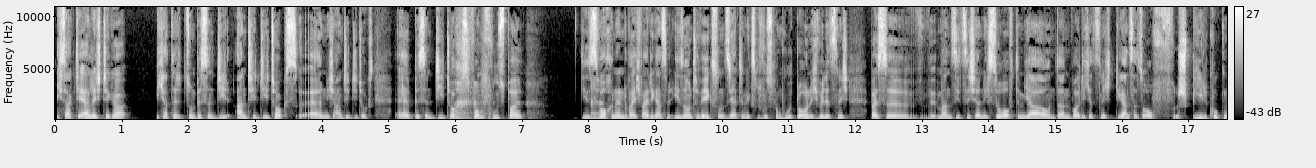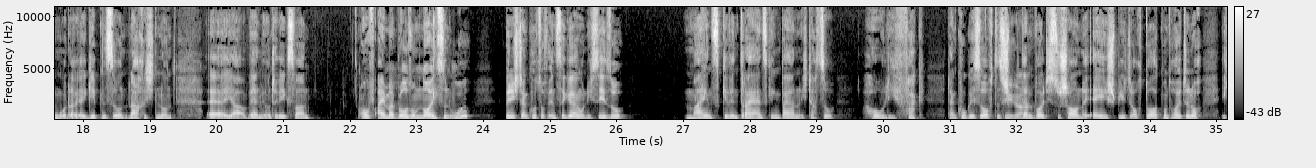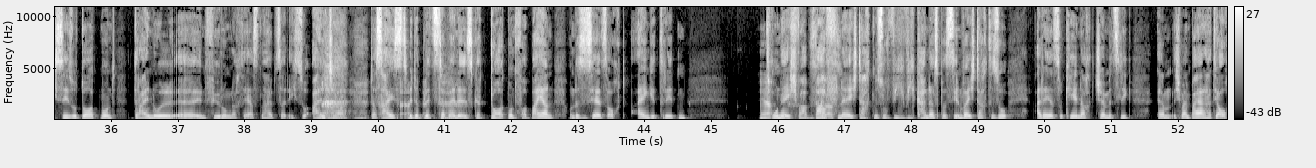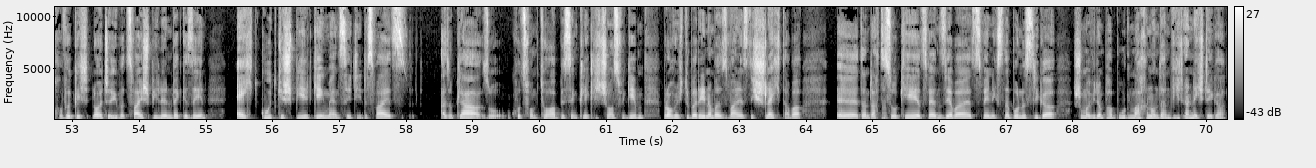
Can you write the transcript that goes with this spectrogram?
ich sag dir ehrlich, Digga, ich hatte so ein bisschen Anti-Detox, äh, nicht Anti-Detox, äh, bisschen Detox vom Fußball dieses Wochenende, weil ich war die ganze Zeit mit Isa unterwegs und sie hatte nichts mit Fußball am Hut, Bro, und ich will jetzt nicht, weißt du, man sieht sich ja nicht so oft im Jahr und dann wollte ich jetzt nicht die ganze Zeit so auf Spiel gucken oder Ergebnisse und Nachrichten und äh, ja, während wir unterwegs waren. Auf einmal, Bro, so um 19 Uhr bin ich dann kurz auf Insta gegangen und ich sehe so, Mainz gewinnt 3-1 gegen Bayern. Und ich dachte so, holy fuck. Dann gucke ich so auf das Spiel, Digga. dann wollte ich so schauen, ey, spielt auch Dortmund heute noch? Ich sehe so Dortmund 3-0 äh, in Führung nach der ersten Halbzeit. Ich so, Alter, das heißt, in der Blitztabelle ist gerade Dortmund vor Bayern. Und das ist ja jetzt auch eingetreten. Ja. Tone, ich war baff, ne? Ich dachte mir so, wie, wie kann das passieren? Weil ich dachte so, Alter, jetzt okay, nach Champions League, ähm, ich meine, Bayern hat ja auch wirklich Leute über zwei Spiele hinweg gesehen, echt gut gespielt gegen Man City. Das war jetzt, also klar, so kurz vorm Tor, bisschen kläglich Chance vergeben, brauchen wir nicht drüber reden, aber es war jetzt nicht schlecht, aber äh, dann dachte ich so, okay, jetzt werden sie aber jetzt wenigstens in der Bundesliga schon mal wieder ein paar Buden machen und dann wieder nicht, Digga.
